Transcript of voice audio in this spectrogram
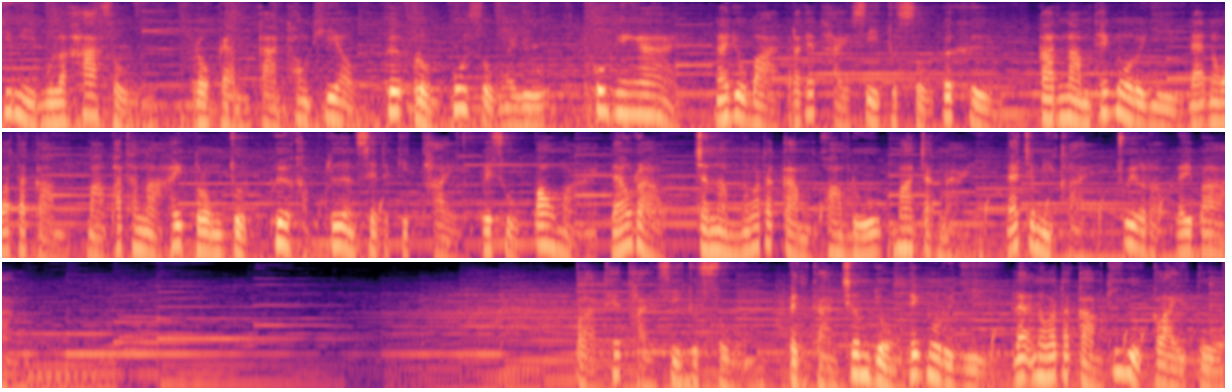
ที่มีมูลค่าสูง โปรแกรมการท่องเที่ยว เพื่อกลุ่มผู้สูงอายุ พูดง่ายๆ นโยบายประเทศไทย 4.0 ก็คือ การนำเทคโนโลยีและนวัตกรรม มาพัฒนาให้ตรงจุดเพื่อขับเคลื่อนเศรษฐกิจไทยไปสู่เป้าหมาย แล้วเราจะนำนวัตกรรมความรู้มาจากไหน และจะมีใครช่วยเราได้บ้างประเทศไทย 4.0 เป็นการเชื่อมโยงเทคโนโลยีและนวัตกรรมที่อยู่ไกลตัว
